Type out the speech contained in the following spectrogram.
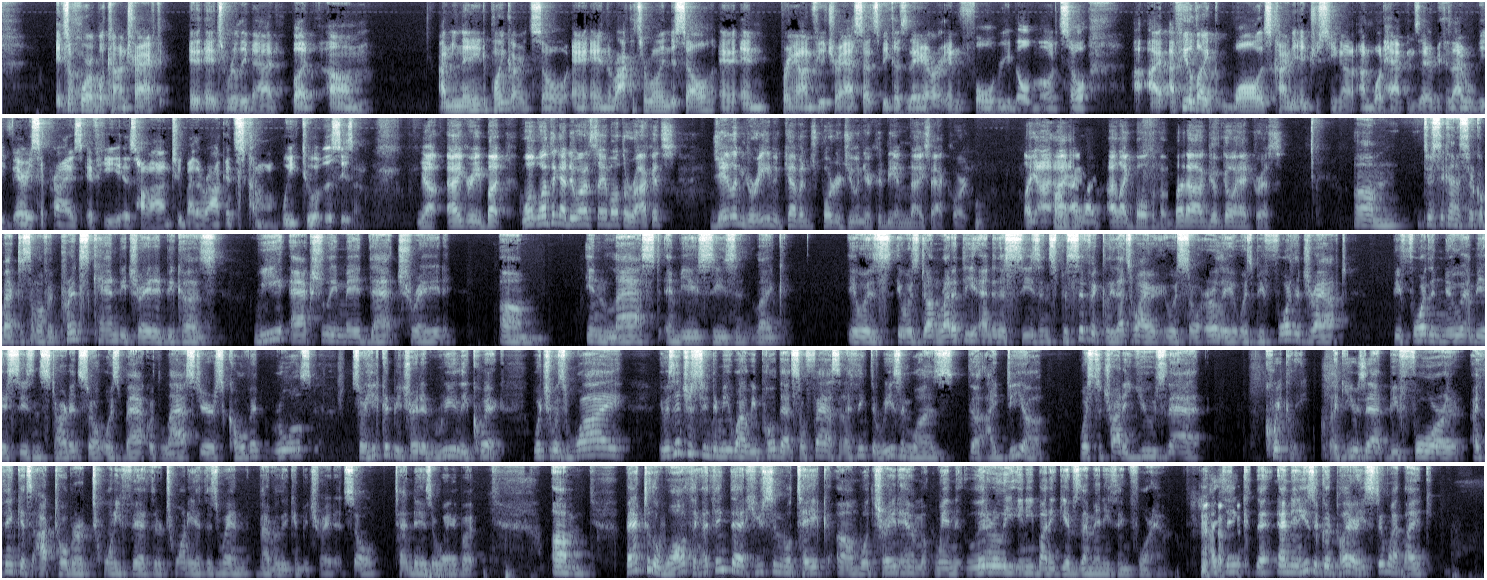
It's a horrible contract. It, it's really bad. But um, I mean, they need a point guard. So, and, and the Rockets are willing to sell and, and, bring on future assets because they are in full rebuild mode. So, I, I feel like Wall is kind of interesting on, on what happens there because I will be very surprised if he is hung on to by the Rockets come week two of the season. Yeah, I agree. But one one thing I do want to say about the Rockets, Jalen Green and Kevin Porter Jr. could be a nice backcourt. Like I, oh, I, I, like I like both of them. But uh, go go ahead, Chris. Um, just to kind of circle back to some of it, Prince can be traded because we actually made that trade um, in last NBA season. Like it was, it was done right at the end of the season specifically. That's why it was so early. It was before the draft, before the new NBA season started. So it was back with last year's COVID rules. So he could be traded really quick, which was why it was interesting to me why we pulled that so fast. And I think the reason was the idea was to try to use that quickly, like use that before I think it's October 25th or 20th is when Beverley can be traded. So 10 days away. But um, back to the wall thing, I think that Houston will take, um, will trade him when literally anybody gives them anything for him. I think that, I mean, he's a good player. He still went like,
